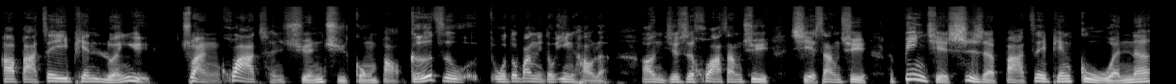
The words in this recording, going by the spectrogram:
好把这一篇《论语》转化成选举公报，格子我我都帮你都印好了啊！你就是画上去、写上去，并且试着把这篇古文呢，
